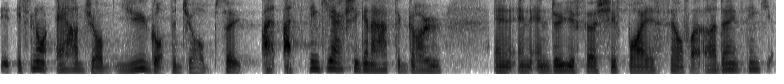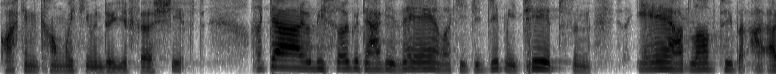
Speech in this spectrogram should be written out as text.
it's not our job. You got the job. So I, I think you're actually going to have to go and, and, and do your first shift by yourself. I, I don't think I can come with you and do your first shift. I was like, Dad, it would be so good to have you there. Like, you could give me tips. And like, yeah, I'd love to, but I, I,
